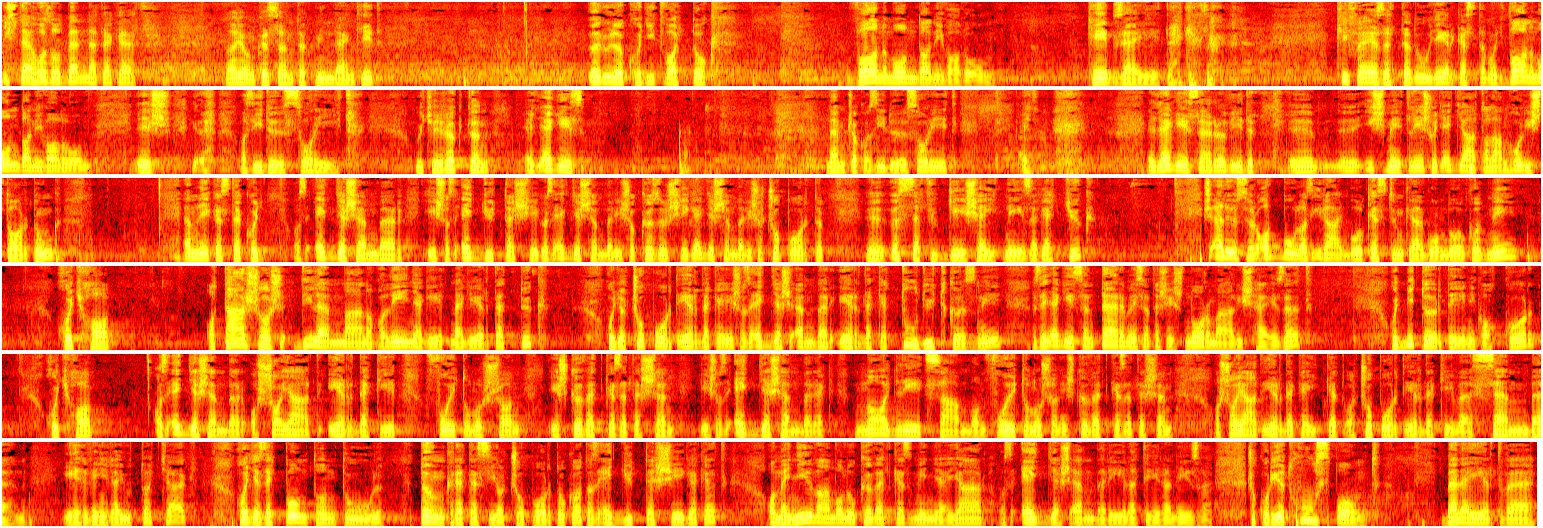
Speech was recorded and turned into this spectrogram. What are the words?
Isten hozott benneteket. Nagyon köszöntök mindenkit. Örülök, hogy itt vagytok. Van mondani valóm. Képzeljétek. Kifejezetten úgy érkeztem, hogy van mondani valóm, és az idő szorít. Úgyhogy rögtön egy egész, nem csak az idő szorít, egy, egy egészen rövid ö, ö, ismétlés, hogy egyáltalán hol is tartunk. Emlékeztek, hogy az egyes ember és az együttesség, az egyes ember és a közösség, egyes ember és a csoport összefüggéseit nézegetjük. És először abból az irányból kezdtünk el gondolkodni, hogyha a társas dilemmának a lényegét megértettük, hogy a csoport érdeke és az egyes ember érdeke tud ütközni, ez egy egészen természetes és normális helyzet, hogy mi történik akkor, hogyha az egyes ember a saját érdekét folytonosan és következetesen, és az egyes emberek nagy létszámban folytonosan és következetesen a saját érdekeiket a csoport érdekével szemben érvényre juttatják, hogy ez egy ponton túl tönkreteszi a csoportokat, az együttességeket, amely nyilvánvaló következménnyel jár az egyes ember életére nézve. És akkor jött 20 pont, beleértve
